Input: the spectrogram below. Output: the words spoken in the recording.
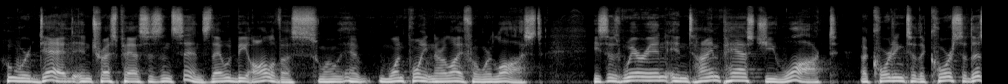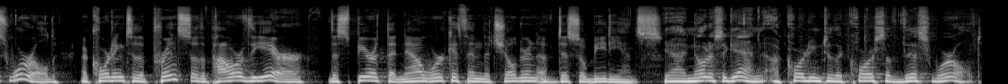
who were dead in trespasses and sins. That would be all of us when, at one point in our life when we're lost. He says, Wherein in time past ye walked, according to the course of this world, according to the prince of the power of the air, the spirit that now worketh in the children of disobedience. Yeah, notice again, according to the course of this world.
